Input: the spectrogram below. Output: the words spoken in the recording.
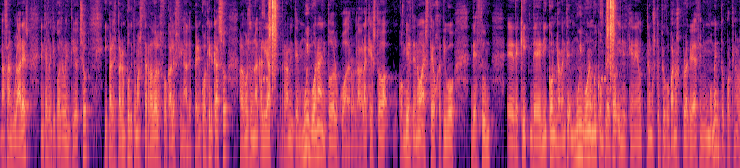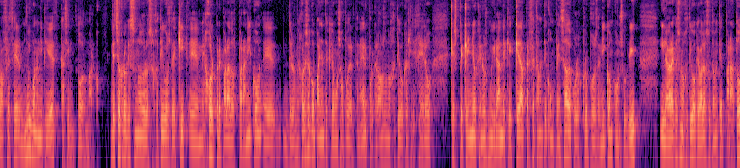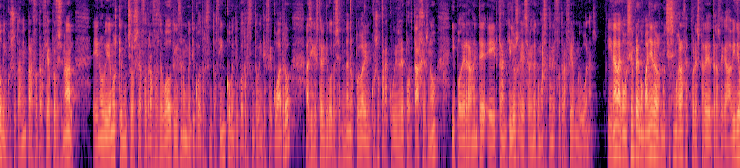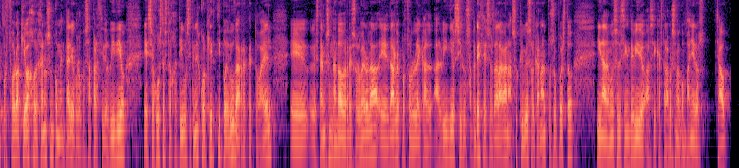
más angulares, entre 24 y 28, y para disparar un poquito más cerrado las focales finales. Pero en cualquier caso, hablamos de una calidad realmente muy buena en todo el cuadro. La verdad que esto convierte ¿no? a este objetivo de zoom eh, de kit de Nikon realmente muy bueno, muy completo y en el que no tenemos que preocuparnos por la calidad en ningún momento, porque nos va a ofrecer muy buena nitidez casi en todo el marco. De hecho, creo que es uno de los objetivos de kit eh, mejor preparados para Nikon, eh, de los mejores acompañantes que vamos a poder tener, porque hablamos de un objetivo que es ligero, que es pequeño, que no es muy grande, que queda perfectamente compensado con los grupos de Nikon, con su grip, y la verdad que es un objetivo que vale absolutamente para todo, incluso también para fotografía profesional. no olvidemos que muchos fotógrafos de boda utilizan un 24-105, 24-120 f4, así que este 24-70 nos puede valer incluso para cubrir reportajes, ¿no? Y poder realmente ir tranquilos sabiendo que vamos a tener fotografías muy buenas. Y nada, como siempre compañeros, muchísimas gracias por estar detrás de cada vídeo. Por favor, aquí abajo dejadnos un comentario con lo que os ha parecido el vídeo, eh, si os gusta este objetivo, si tenéis cualquier tipo de duda respecto a él, eh, estaremos encantados de resolverla. Eh, darle por favor like al, vídeo, si os apetece, si os da la gana, suscribiros al canal, por supuesto. Y nada, nos vemos en el siguiente vídeo, así que hasta la próxima compañeros. Chao.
